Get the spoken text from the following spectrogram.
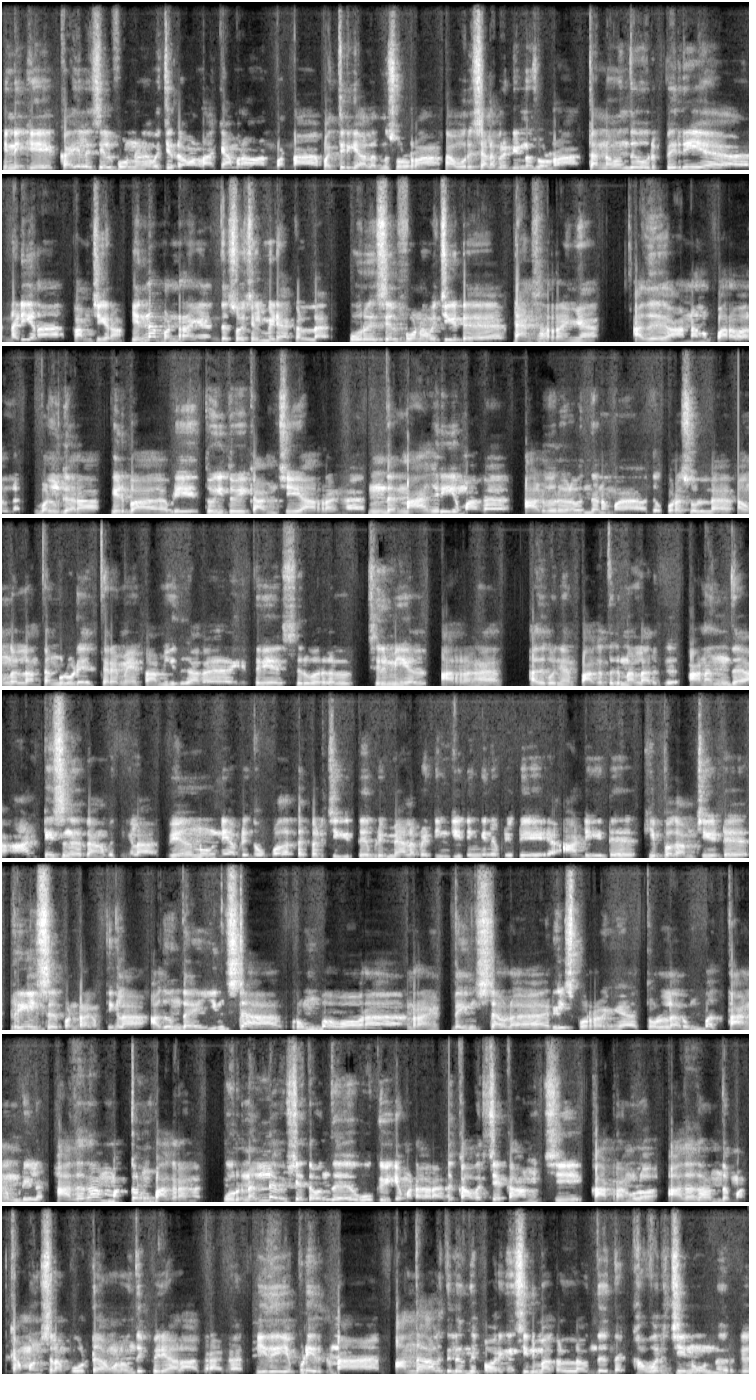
இன்னைக்கு கையில cellphone வச்சிருக்கவன்லாம் camera on பண்ணா பத்திரிகையாளர்னு சொல்றான். நான் ஒரு செலிபிரிட்டின்னு சொல்றான். தன்னை வந்து ஒரு பெரிய நடிகனா காமிச்சுக்கிறான். என்ன பண்றாங்க இந்த சோசியல் மீடியாக்கள்ல ஒரு செல்போனை வச்சுக்கிட்டு டான்ஸ் ஆடுறாங்க. அது ஆனாலும் பரவாயில்ல. வல்கரா இடுப்பா அப்படி தூக்கி தூக்கி காமிச்சு ஆடுறாங்க. இந்த நாகரிகமாக ஆடுவர்களை வந்து நம்ம வந்து குறை சொல்ல அவங்க எல்லாம் தங்களுடைய திறமையை காமிக்கிறதுக்காக எத்தனையோ சிறுவர்கள் சிறுமிகள் ஆடுறாங்க. அது கொஞ்சம் பார்க்கறதுக்கு நல்லா இருக்கு. ஆனா இந்த ஆர்டிஸ்டுங்க இருக்காங்க பாத்தீங்களா? வேணும்னே அப்படி இந்த உதட்டை கடிச்சிக்கிட்டு இப்படி மேல அப்படி டிங்கி டிங்கின்னு இப்படி இப்படி ஆட்டிக்கிட்டு ஹிப்ப காமிச்சிக்கிட்டு ரீல்ஸ் பண்றாங்க பாத்தீங்களா? அதுவும் இந்த இன்ஸ்டா ரொம்ப ஓவரா பண்றாங்க. இந்த இன்ஸ்டாவில் ரீல்ஸ் போடுறவங்க தொல்லை ரொம்ப தாங்க முடியல. அதை தான் மக்களும் பாக்குறாங்க. ஒரு நல்ல விஷயத்த வந்து ஊக்குவிக்க மாட்டேங்கிறாங்க. கவர்ச்சியை காமிச்சு காட்டுறாங்களோ அதை தான் இந்த கமெண்ட்ஸ் எல்லாம் போட்டு அவங்கள வந்து பெரிய ஆளா ஆகுறாங்க இது எப்படி இருக்குன்னா அந்த காலத்துல இருந்து இப்ப வரைக்கும் சினிமாக்கள்ல வந்து இந்த கவர்ச்சின்னு ஒண்ணு இருக்கு.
